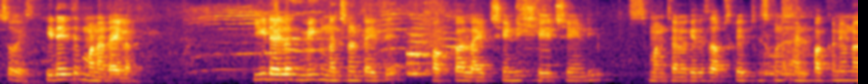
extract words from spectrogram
సో ఇదైతే మన డైలాగ్. ఈ డైలాగ్ మీకు నచ్చినట్లయితే పక్కా లైక్ చేయండి షేర్ చేయండి. మన ఛానల్కి అయితే సబ్స్క్రైబ్ చేసుకోండి. అండ్ పక్కనే ఉన్న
